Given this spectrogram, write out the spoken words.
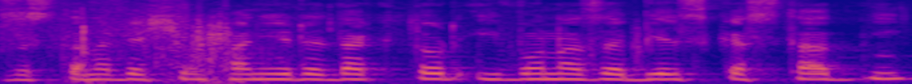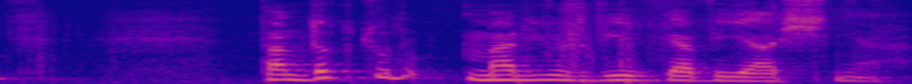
Zastanawia się pani redaktor Iwona Zabielska-Stadnik. Pan doktor Mariusz Wirga wyjaśnia.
